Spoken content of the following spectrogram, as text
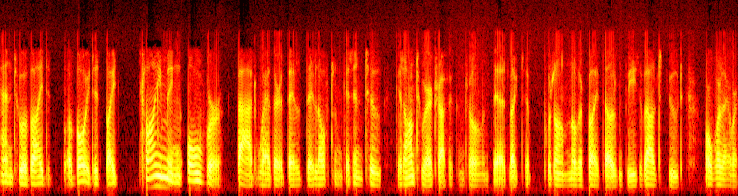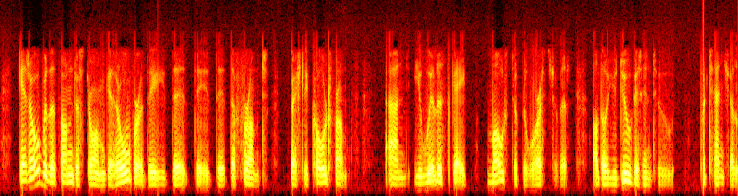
tend to avoid it, avoid it by climbing over bad weather. They'll they'll often get into get onto air traffic control and say, "I'd like to put on another five thousand feet of altitude or whatever." Get over the thunderstorm. Get over the the, the, the, the front, especially cold fronts, and you will escape most of the worst of it. Although you do get into potential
